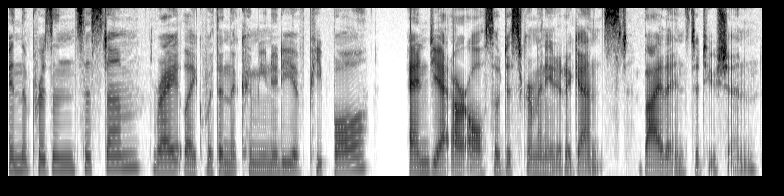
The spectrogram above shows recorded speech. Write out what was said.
in the prison system, right? Like within the community of people, and yet are also discriminated against by the institution.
